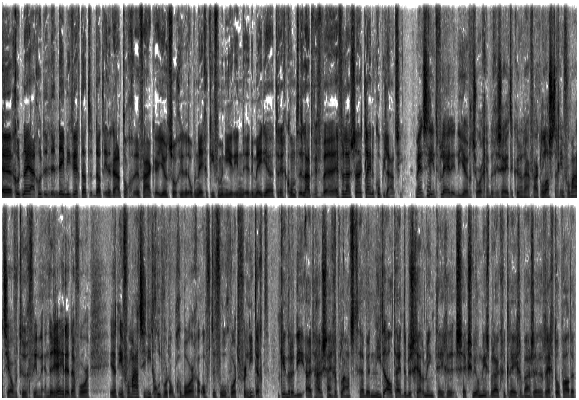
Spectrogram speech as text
Uh, goed, nou ja, goed, neem niet weg dat, dat inderdaad toch uh, vaak jeugdzorg op een negatieve manier in de media terechtkomt. Laten we even, even luisteren naar een kleine compilatie. Mensen die in het verleden in de jeugdzorg hebben gezeten... kunnen daar vaak lastig informatie over terugvinden. En de reden daarvoor is dat informatie niet goed wordt opgeborgen... of te vroeg wordt vernietigd. Kinderen die uit huis zijn geplaatst... hebben niet altijd de bescherming tegen seksueel misbruik gekregen... waar ze recht op hadden.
